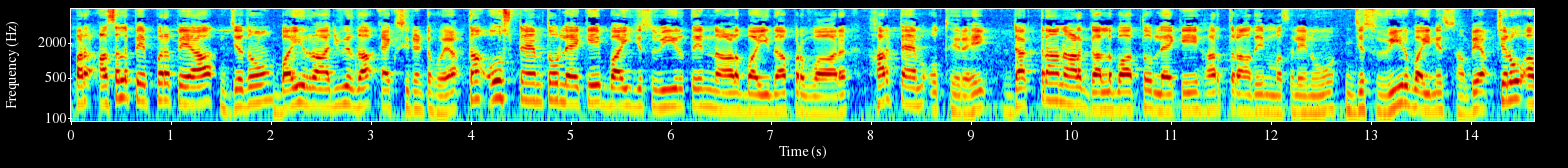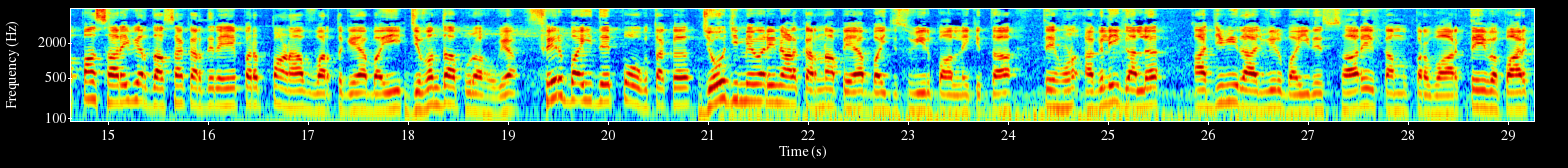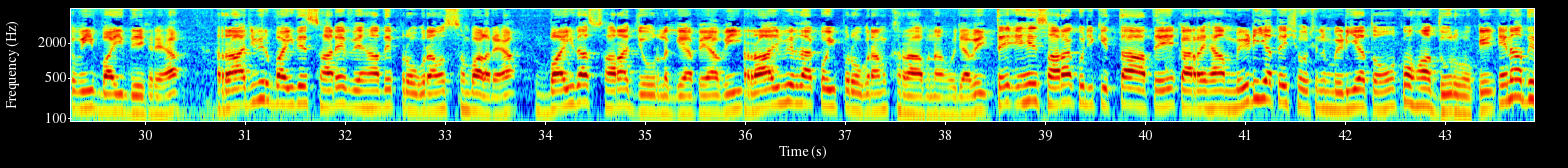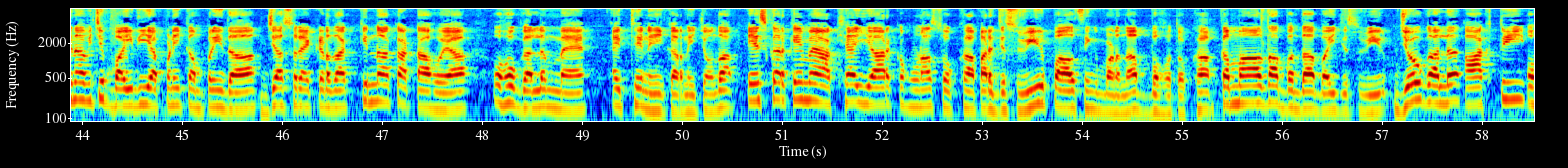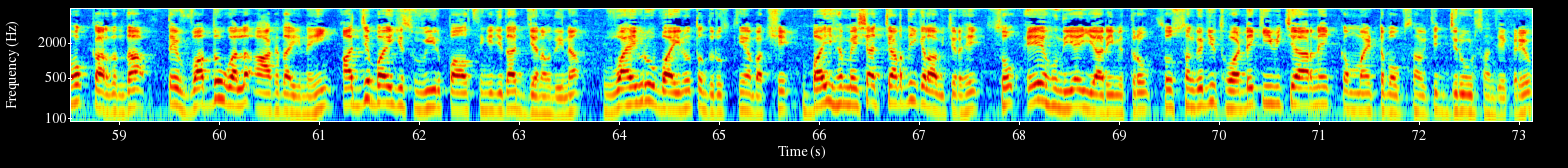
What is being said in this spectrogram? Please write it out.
ਪਰ ਅਸਲ ਪੇਪਰ ਪਿਆ ਜਦੋਂ ਬਾਈ ਰਾਜਵੀਰ ਦਾ ਐਕਸੀਡੈਂਟ ਹੋਇਆ, ਤਾਂ ਉਸ ਟਾਈਮ ਤੋਂ ਲੈ ਕੇ ਬਾਈ ਜਸਵੀਰ ਤੇ ਨਾਲ ਬਾਈ ਦਾ ਪਰਿਵਾਰ ਹਰ ਟਾਈਮ ਉੱਥੇ ਰਹੇ। ਡਾਕਟਰਾਂ ਨਾਲ ਗੱਲਬਾਤ ਤੋਂ ਲੈ ਕੇ ਹਰ ਤਰ੍ਹਾਂ ਦੇ ਮਸਲੇ ਨੂੰ ਜਸਵੀਰ ਬਾਈ ਨੇ ਸੰਭਿਆ। ਚਲੋ, ਆਪਾਂ ਸਾਰੇ ਵੀ ਅਰਦਾਸਾਂ ਕਰਦੇ ਰਹੇ, ਪਰ ਭਾਣਾ ਵਰਤ ਗਿਆ ਬਾਈ ਜਵੰਦਾ ਪੂਰਾ ਹੋ ਗਿਆ। ਫਿਰ ਬਾਈ ਦੇ ਭੋਗ ਤੱਕ ਜੋ ਜ਼ਿੰਮੇਵਾਰੀ ਨਾਲ ਕਰਨਾ ਪਿਆ, ਬਾਈ ਜਸਵੀਰ ਪਾਲ ਨੇ ਕੀਤਾ। ਤੇ ਹੁਣ ਅਗਲੀ ਗੱਲ ਅੱਜ ਵੀ ਰਾਜਵੀਰ ਬਾਈ ਦੇ ਸਾਰੇ ਕੰਮ ਪਰਿਵਾਰਕ ਤੇ ਵਪਾਰਕ ਵੀ ਬਾਈ ਦੇਖ ਰਿਹਾ। ਰਾਜਵੀਰ ਬਾਈ ਦੇ ਸਾਰੇ ਵਿਆਹਾਂ ਦੇ ਪ੍ਰੋਗਰਾਮ ਸੰਭਾਲ ਰਿਹਾ। ਬਾਈ ਦਾ ਸਾਰਾ ਜ਼ੋਰ ਲੱਗਿਆ ਪਿਆ ਵੀ ਰਾਜਵੀਰ ਦਾ ਕੋਈ ਪ੍ਰੋਗਰਾਮ ਖਰਾਬ ਨਾ ਹੋ ਜਾਵੇ ਤੇ ਇਹ ਸਾਰਾ ਕੁਝ ਕੀਤਾ ਅਤੇ ਕਰ ਰਿਹਾ ਮੀਡੀਆ ਤੇ ਸੋਸ਼ਲ ਮੀਡੀਆ ਤੋਂ ਕੋਹਾਂ ਦੂਰ ਹੋ ਕੇ। ਇਹਨਾਂ ਦਿਨਾਂ ਵਿੱਚ ਬਾਈ ਦੀ ਆਪਣੀ ਕੰਪਨੀ ਦਾ ਜਸ ਰੈਕਟ ਦਾ ਕਿੰਨਾ ਘਾਟਾ ਹੋਇਆ, ਉਹ ਗੱਲ ਮੈਂ ਇੱਥੇ ਨਹੀਂ ਕਰਨੀ ਚਾਹੁੰਦਾ। ਇਸ ਕਰਕੇ ਮੈਂ ਆਖਿਆ, ਯਾਰ, ਕਹਾਉਣਾ ਸੌਖਾ, ਪਰ ਜਸਵੀਰ ਪਾਲ ਸਿੰਘ ਬਣਨਾ ਬਹੁਤ ਔਖਾ। ਕਮਾਲ ਦਾ ਬੰਦਾ ਬਾਈ ਜਸਵੀਰ। ਜੋ ਗੱਲ ਆਖਤੀ, ਉਹ ਕਰ ਦਿੰਦਾ ਤੇ ਵਾਧੂ ਗੱਲ ਆਖਦਾ ਹੀ ਨਹੀਂ। ਅੱਜ ਬਾਈ ਜਸਵੀਰ ਪਾਲ ਸਿੰਘ ਜੀ ਦਾ ਜਨਮ ਦਿਨ ਆ। ਵਾਹਿਗੁਰੂ ਬਾਈ ਨੂੰ ਤੰਦਰੁਸਤੀਆਂ ਬਖਸ਼ੇ। ਬਾਈ ਹਮੇਸ਼ਾ ਚੜ੍ਹਦੀ ਕਲਾ ਵਿੱਚ ਰਹੇ। ਸੋ ਇਹ ਹੁੰਦੀ ਹੈ ਯਾਰੀ ਮਿੱਤਰੋ। ਸੋ ਸੰਗਤ ਜੀ, ਤੁਹਾਡੇ ਕੀ ਵਿਚਾਰ ਨੇ? ਕਮੈਂਟ ਬਾਕਸਾਂ ਵਿੱਚ ਜਰੂਰ ਸਾਂਝੇ ਕਰਿਓ।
